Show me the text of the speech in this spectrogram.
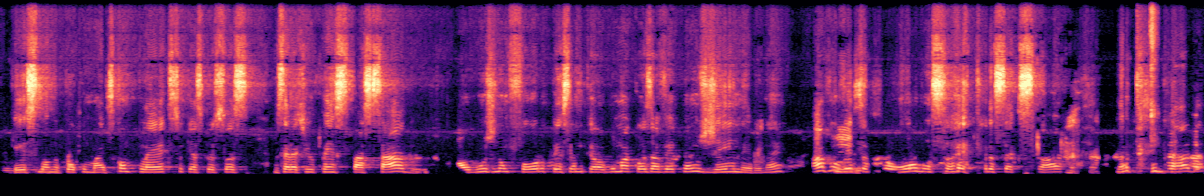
Que é esse nome um pouco mais complexo, que as pessoas, no seletivo passado, Alguns não foram pensando que era alguma coisa a ver com o gênero, né? Ah, vamos ver se eu sou homo, ou sou heterossexual. Não tem nada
